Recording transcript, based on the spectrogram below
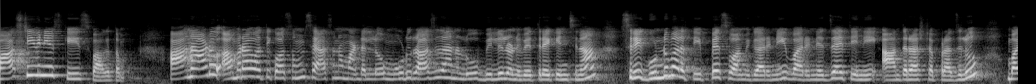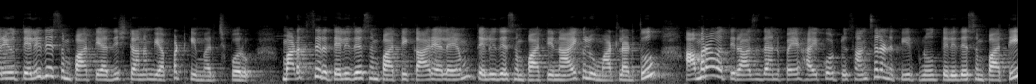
మాస్ టీవీ న్యూస్కి స్వాగతం. ఆనాడు అమరావతి కోసం శాసన మండలిలో మూడు రాజధానులు బిల్లులను వ్యతిరేకించిన శ్రీ గుండుమల తిప్పేస్వామి గారిని వారి నిజాయితీని ఆంధ్ర రాష్ట్ర ప్రజలు మరియు తెలుగుదేశం పార్టీ అధిష్టానం ఎప్పటికీ మర్చిపోరు. మడకసిర తెలుగుదేశం పార్టీ కార్యాలయం తెలుగుదేశం పార్టీ నాయకులు మాట్లాడుతూ అమరావతి రాజధానిపై హైకోర్టు సంచలన తీర్పును తెలుగుదేశం పార్టీ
